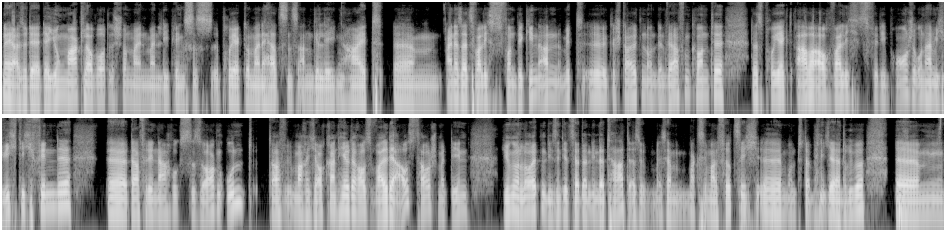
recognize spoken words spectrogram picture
Naja, also der, der Jungmakler Award ist schon mein, mein Lieblingsprojekt und meine Herzensangelegenheit. Ähm, einerseits, weil ich es von Beginn an mitgestalten äh, und entwerfen konnte, das Projekt, aber auch, weil ich es für die Branche unheimlich wichtig finde, äh, da für den Nachwuchs zu sorgen. Und da mache ich auch kein Hehl daraus, weil der Austausch mit den jüngeren Leuten, die sind jetzt ja dann in der Tat, also ist ja maximal 40 äh, und da bin ich ja drüber, ähm,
